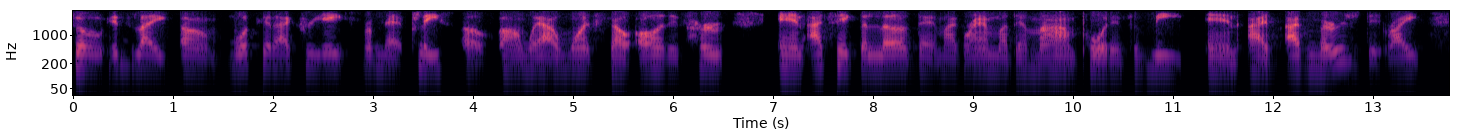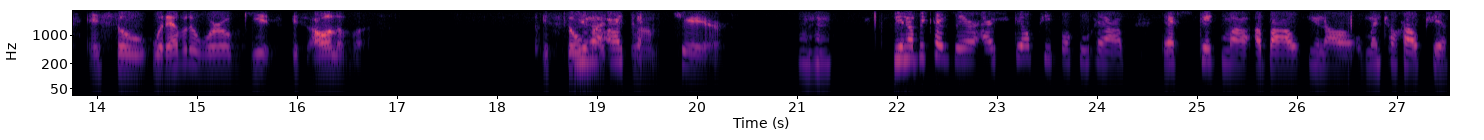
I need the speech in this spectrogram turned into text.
So it's like, um, what could I create from that place of um, where I once felt all of this hurt? And I take the love that my grandmother and mom poured into me, and I've I've merged it, right? And so whatever the world gets, it's all of us. It's so you know, much um, care. hmm You know, because there are still people who have that stigma about you know mental health care.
